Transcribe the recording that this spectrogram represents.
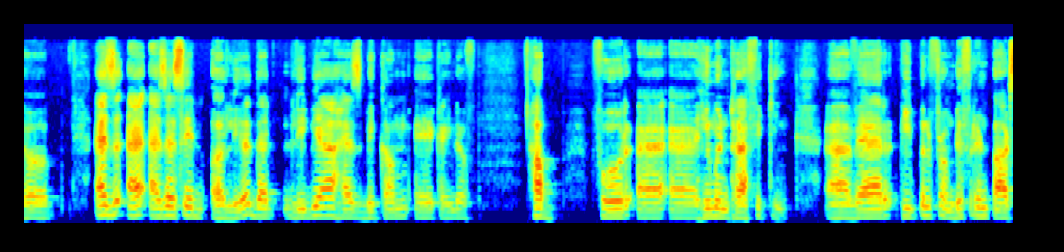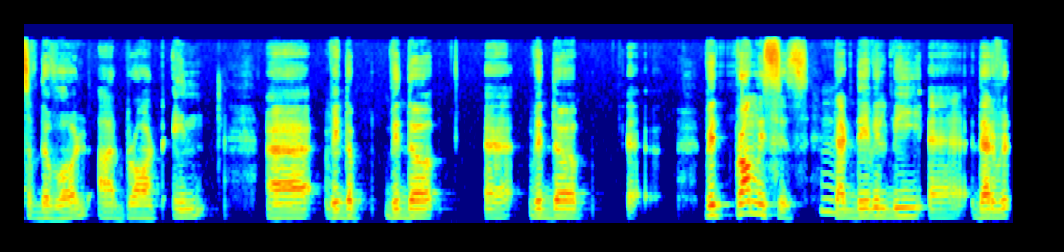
the as as I said earlier, that Libya has become a kind of hub for uh, uh, human trafficking, uh, where people from different parts of the world are brought in with the with the with the with promises hmm. that they will be uh, there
